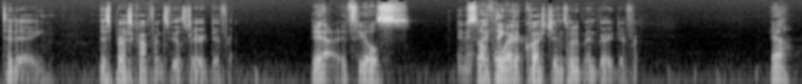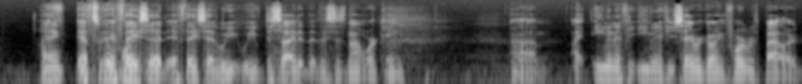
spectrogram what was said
today, this press conference feels very different. Yeah, it feels. And I think the questions would have been very different. Yeah, I if, think that's if, a good if point. they said if they said we we've decided that this is not working. Um, I, even if even if you say we're going forward with Ballard,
